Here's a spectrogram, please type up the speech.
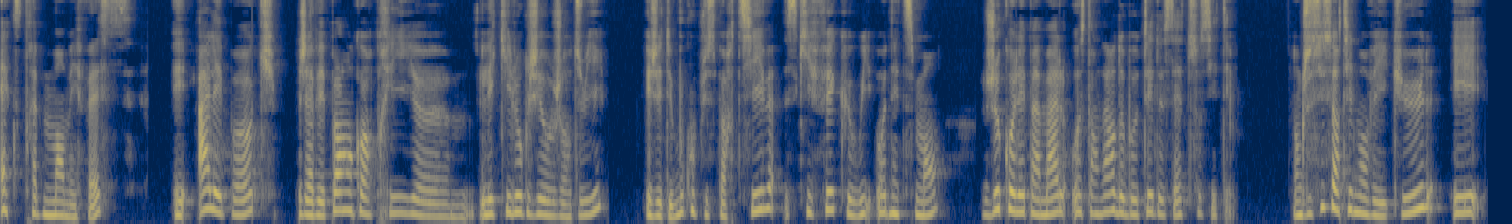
extrêmement mes fesses. Et à l'époque, j'avais pas encore pris euh, les kilos que j'ai aujourd'hui, et j'étais beaucoup plus sportive, ce qui fait que oui, honnêtement, je collais pas mal aux standards de beauté de cette société. Donc je suis sortie de mon véhicule et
